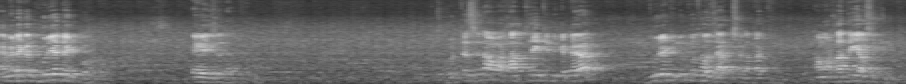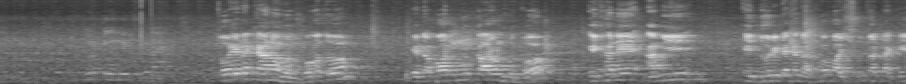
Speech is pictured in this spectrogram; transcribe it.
আমি এটাকে ঘুরিয়ে দেখব। এই যে ঘুরতেছে না, আমার হাত থেকে কিন্তু এটা দূরে কিন্তু কোথাও যাচ্ছে না, দেখো। আমার হাতেই আছে কিন্তু। তো এটা কেন হলো বলো তো এটা হওয়ার মূল কারণ হলো, এখানে আমি এই দড়িটাকে দেখো বা সুতাটাকে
